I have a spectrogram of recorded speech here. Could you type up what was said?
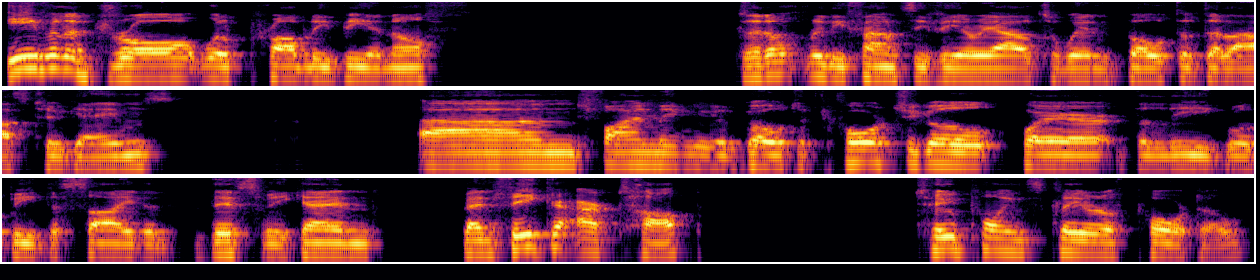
even a draw will probably be enough because I don't really fancy Villarreal to win both of the last two games. And finally, we'll go to Portugal, where the league will be decided this weekend. Benfica are top two points clear of Porto.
